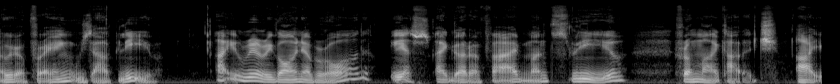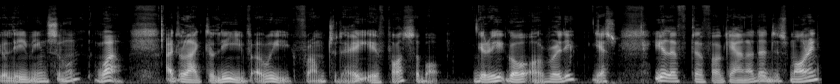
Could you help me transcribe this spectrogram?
we are playing without leave. Are you really going abroad? Yes, I got a five months leave from my college. Are you leaving soon? Well, I'd like to leave a week from today if possible. Did he go already? Yes, he left for Canada this morning.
